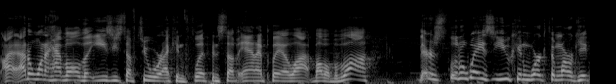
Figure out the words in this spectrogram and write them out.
I, I don't want to have all the easy stuff too, where I can flip and stuff, and I play a lot. Blah blah blah blah. There's little ways that you can work the market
